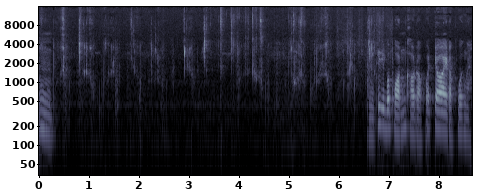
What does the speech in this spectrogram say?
อืม คือสิบ่พร้อมเขาดอกว่าจอยดอกเบิ่งน่ะ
